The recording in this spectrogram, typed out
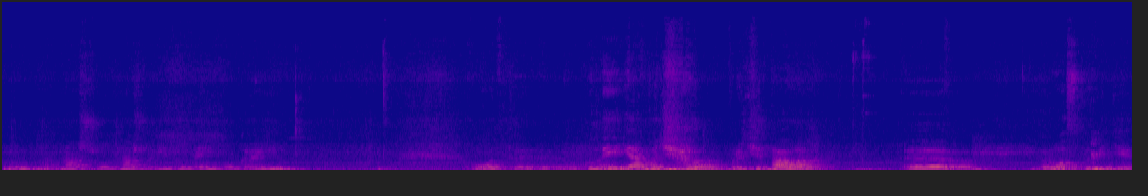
ну, нашу, нашу рідну неньку Україну. От, е, коли я почала, прочитала е, розповіді,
